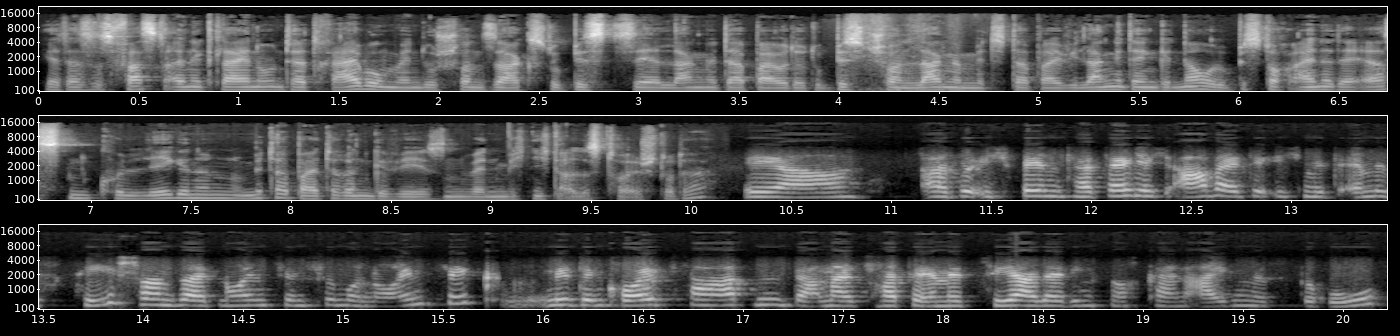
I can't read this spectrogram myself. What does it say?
Ja, das ist fast eine kleine Untertreibung, wenn du schon sagst, du bist sehr lange dabei oder du bist schon lange mit dabei. Wie lange denn genau? Du bist doch eine der ersten Kolleginnen und Mitarbeiterinnen gewesen, wenn mich nicht alles täuscht, oder? Ja, also ich bin tatsächlich arbeite ich mit MSC schon seit 1995 mit den Kreuzfahrten. Damals hatte MSC allerdings noch kein eigenes Büro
